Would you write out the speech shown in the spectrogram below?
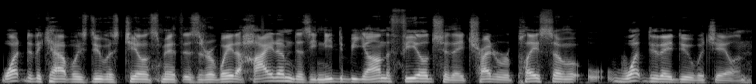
What do the Cowboys do with Jaylon Smith? Is there a way to hide him? Does he need to be on the field? Should they try to replace him? What do they do with Jaylon?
